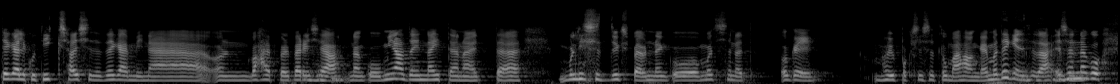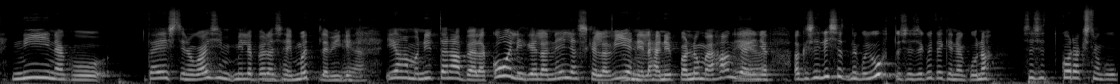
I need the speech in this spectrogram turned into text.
tegelikult X asjade tegemine on vahepeal päris hea mm, -hmm. nagu mina tõin näitena, et äh, mul lihtsalt üks päev nagu mõtlesin, et okei okay,, ma hüppaks lihtsalt lumehange ja ma tegin seda ja see on nagu nii nagu täiesti nagu asi, mille peale sa ei mõtle mingi Jah. jaa, ma nüüd täna peale kooli kella neljast kella viieni mm. lähen hüppan lumehange Jah. onju, aga see lihtsalt nagu juhtus ja see kuidagi nagu noh, sa lihtsalt korraks nagu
